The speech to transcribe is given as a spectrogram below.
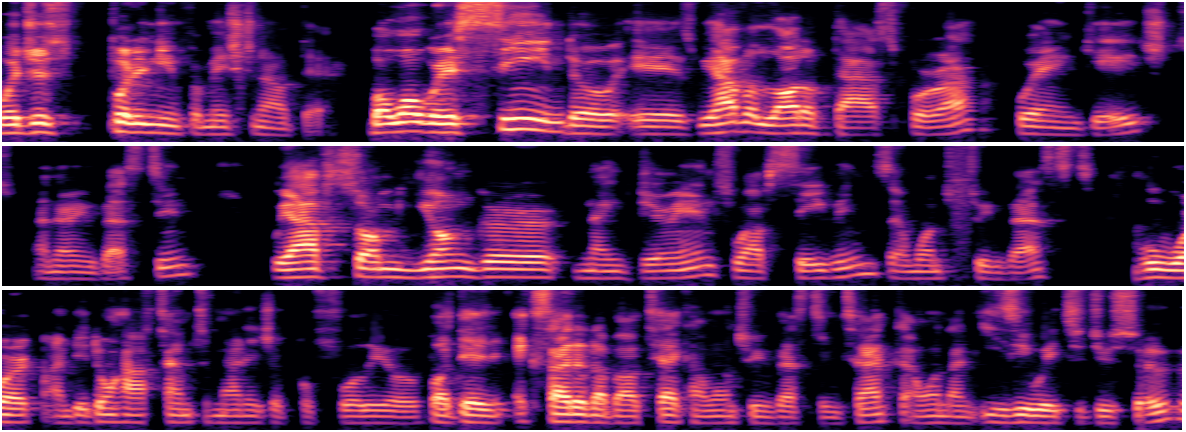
We're just putting the information out there. But what we're seeing though is we have a lot of diaspora who are engaged and are investing. We have some younger Nigerians who have savings and want to invest, who work and they don't have time to manage a portfolio, but they're excited about tech and want to invest in tech. I want an easy way to do so.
